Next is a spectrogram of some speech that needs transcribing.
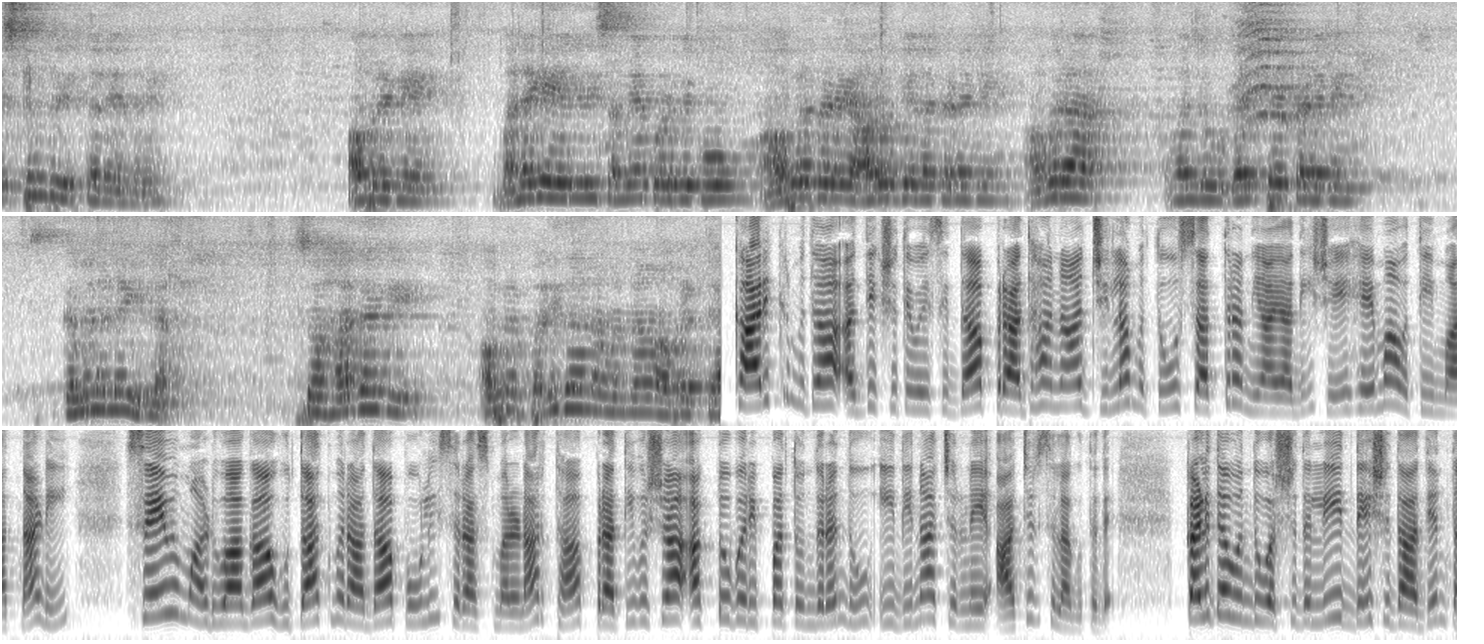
ಎಷ್ಟೊಂದು ಇರ್ತದೆ ಅಂದರೆ ಅವರಿಗೆ ಮನೆಗೆ ಎಲ್ಲಿ ಸಮಯ ಕೊಡಬೇಕು, ಅವರ ಕಡೆ ಆರೋಗ್ಯದ ಕಡೆಗೆ, ಅವರ ಒಂದು ವೆಲ್ಫೇರ್ ಕಡೆಗೆ ಗಮನನೇ ಇಲ್ಲ. ಸೊ ಹಾಗಾಗಿ ಅವರ ಬಲಿದಾನವನ್ನು, ಅವರ ಕಾರ್ಯಕ್ರಮದ ಅಧ್ಯಕ್ಷತೆ ವಹಿಸಿದ್ದ ಪ್ರಧಾನ ಜಿಲ್ಲಾ ಮತ್ತು ಸತ್ರ ನ್ಯಾಯಾಧೀಶೆ ಹೇಮಾವತಿ ಮಾತನಾಡಿ, ಸೇವೆ ಮಾಡುವಾಗ ಹುತಾತ್ಮರಾದ ಪೊಲೀಸರ ಸ್ಮರಣಾರ್ಥ ಪ್ರತಿ ವರ್ಷ ಅಕ್ಟೋಬರ್ ಇಪ್ಪತ್ತೊಂದರಂದು ಈ ದಿನಾಚರಣೆ ಆಚರಿಸಲಾಗುತ್ತದೆ. ಕಳೆದ ಒಂದು ವರ್ಷದಲ್ಲಿ ದೇಶದಾದ್ಯಂತ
